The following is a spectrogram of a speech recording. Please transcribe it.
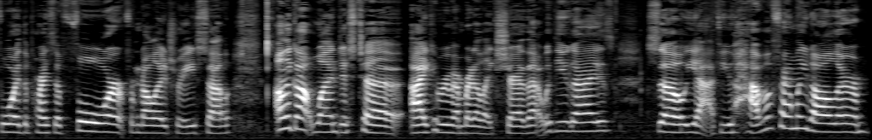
for the price of four from Dollar Tree. So I only got one just to, I can remember to like share that with you guys. So yeah, if you have a Family Dollar,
